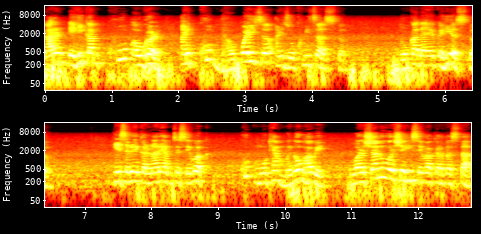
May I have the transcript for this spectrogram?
कारण तेही काम खूप अवघड आणि खूप धावपळीचं आणि जोखमीचं असतं. धोकादायकही असतं. हे सगळे करणारे आमचे सेवक खूप मोठ्या मनोभावे वर्षानुवर्ष ही सेवा करत असतात.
